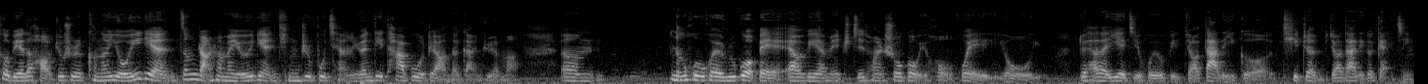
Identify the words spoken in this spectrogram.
特别的好，就是可能有一点增长上面有一点停滞不前、原地踏步这样的感觉嘛。嗯，那么会不会如果被 LVMH 集团收购以后会有？对它的业绩会有比较大的一个提振，比较大的一个改进。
